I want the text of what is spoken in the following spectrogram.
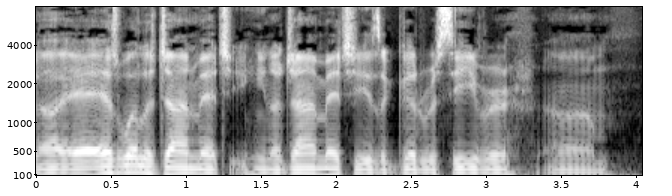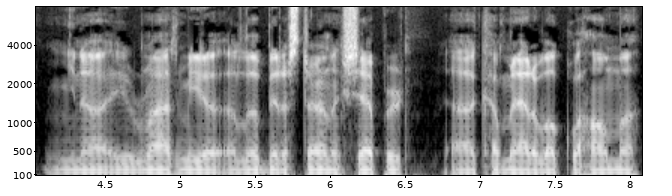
uh, as well as John Metchie. You know, John Metchie is a good receiver. Um, you know, it reminds me a, a little bit of Sterling Shepard uh, coming out of Oklahoma.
